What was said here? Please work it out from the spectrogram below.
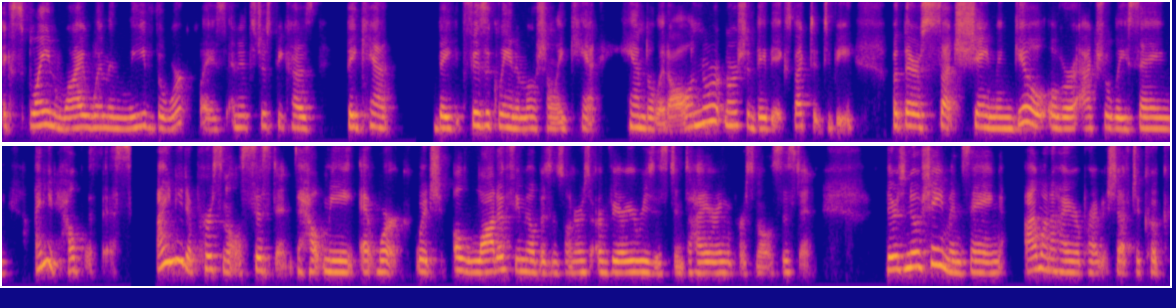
explain why women leave the workplace and it's just because they can't they physically and emotionally can't handle it all and nor, nor should they be expected to be but there's such shame and guilt over actually saying i need help with this I need a personal assistant to help me at work, which a lot of female business owners are very resistant to hiring a personal assistant. There's no shame in saying, I want to hire a private chef to cook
